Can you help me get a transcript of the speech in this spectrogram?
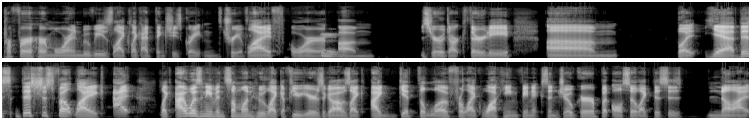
prefer her more in movies like like i think she's great in the tree of life or mm. um zero dark 30 um but yeah this this just felt like i like i wasn't even someone who like a few years ago i was like i get the love for like joaquin phoenix and joker but also like this is not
